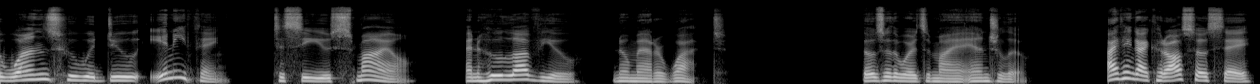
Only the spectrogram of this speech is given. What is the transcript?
the ones who would do anything to see you smile, and who love you no matter what. Those are the words of Maya Angelou. I think I could also say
